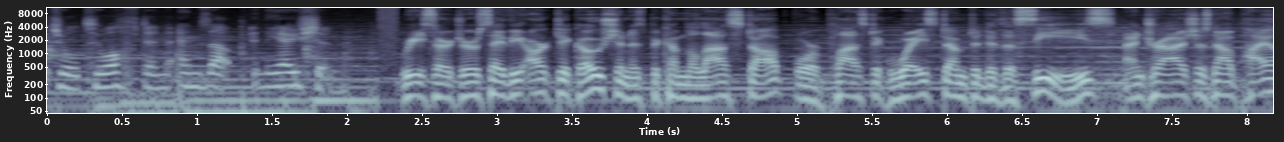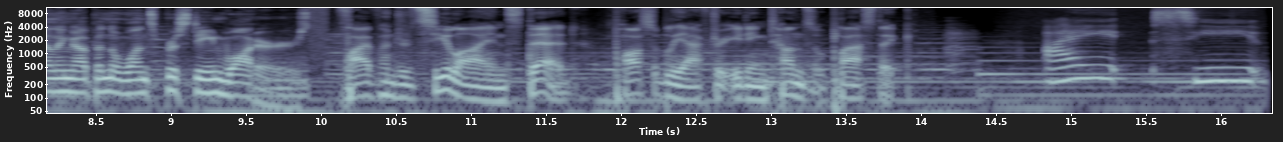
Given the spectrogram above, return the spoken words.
which all too often ends up in the ocean. Researchers say the Arctic Ocean has become the last stop for plastic waste dumped into the seas, and trash is now piling up in the once pristine waters. 500 sea lions dead, possibly after eating tons of plastic. I see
